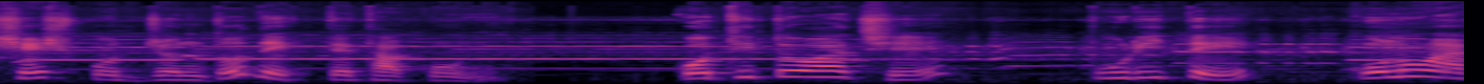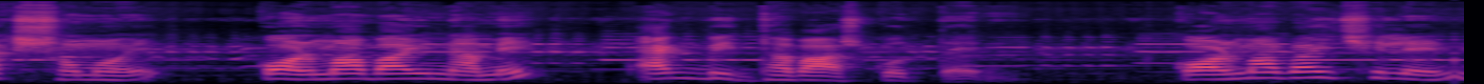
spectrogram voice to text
শেষ পর্যন্ত দেখতে থাকুন। কথিত আছে, পুরীতে কোনো এক সময় কর্মাবাই নামে এক বৃদ্ধা বাস করতেন। কর্মাবাই ছিলেন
